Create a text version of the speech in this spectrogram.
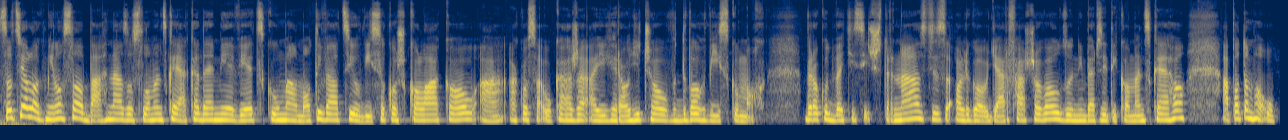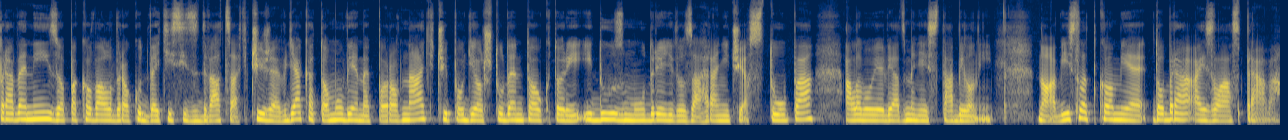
Sociológ Miloslav Bahna zo Slovenskej akadémie vied skúmal motiváciu vysokoškolákov a ako sa ukáže aj ich rodičov v dvoch výskumoch. V roku 2014 s Olgou Ďarfášovou z Univerzity Komenského a potom ho upravený zopakoval v roku 2020. Čiže vďaka tomu vieme porovnať, či podiel študentov, ktorí idú zmúdrieť do zahraničia stúpa, alebo je viac menej stabilný. No a výsledkom je dobrá aj zlá správa.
